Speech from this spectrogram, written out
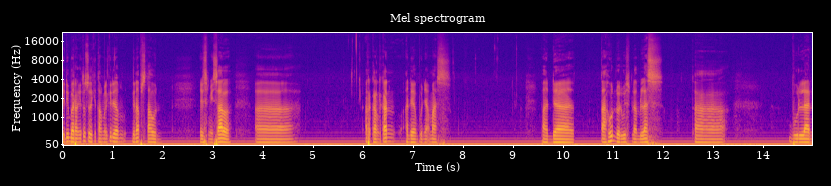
Jadi barang itu sudah kita miliki dalam genap setahun. Jadi semisal rekan-rekan ada yang punya emas. Pada tahun 2019 uh, bulan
